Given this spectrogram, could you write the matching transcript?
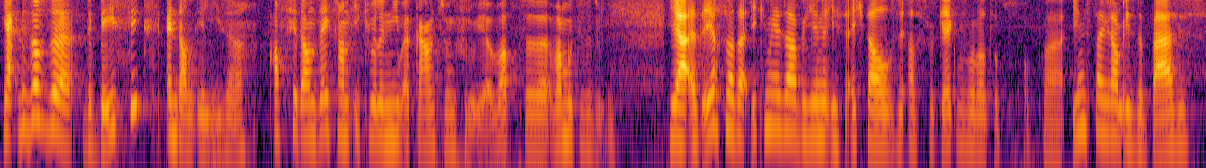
ja, dus dat is de, de basics. En dan, Elise, als je dan zegt van ik wil een nieuw account doen groeien, wat, eh, wat moeten ze doen? Ja, het eerste wat ik mee zou beginnen is echt al, als we kijken bijvoorbeeld op, op eh, Instagram, is de basis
